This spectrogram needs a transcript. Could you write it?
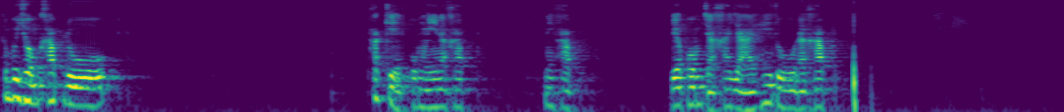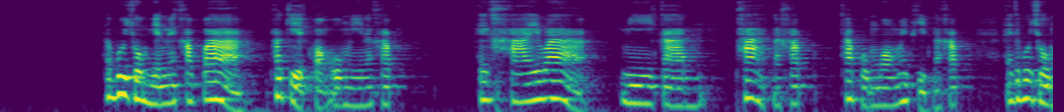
ท่านผู้ชมครับดูพระเกตองค์นี้นะครับนี่ครับ เดี๋ยวผมจะขยายให้ดูนะครับท่านผู้ชมเห็นไหมครับว่า พระเกตขององค์นี้นะครับ คล้ายๆว่ามีการพาดนะครับ ถ้าผมมองไม่ผิดนะครับ ให้ท่านผู้ชม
